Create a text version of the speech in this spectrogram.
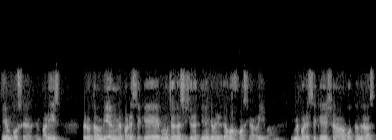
tiempos en, París, pero también me parece que muchas de las decisiones tienen que venir de abajo hacia arriba. Y me parece que ya vos tendrás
